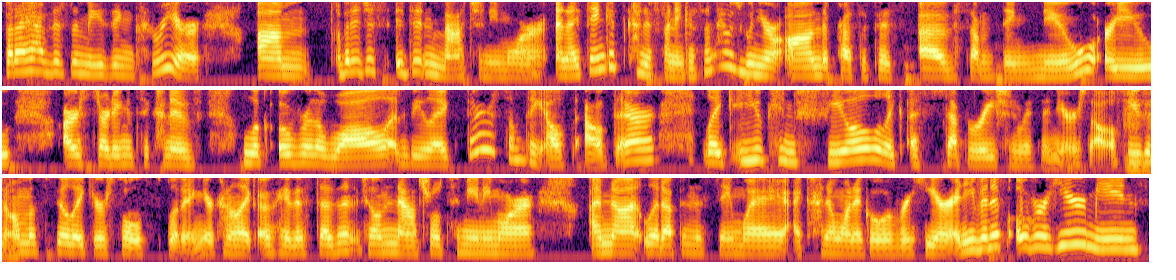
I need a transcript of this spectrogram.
But I have this amazing career. Um, but it just it didn't match anymore. And I think it's kind of funny because sometimes when you're on the precipice of something new, or you are starting to kind of look over the wall and be like, there's something else out there. Like you can feel like a separation within yourself. Mm-hmm. You can mm-hmm. almost feel like your soul's splitting. You're kind of like, okay, this doesn't feel natural to me anymore. I'm not lit up in the same way. I kind of want to go over here. And even if over here means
